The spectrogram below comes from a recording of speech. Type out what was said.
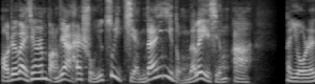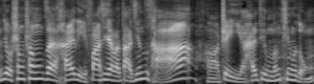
哦，这外星人绑架还属于最简单易懂的类型啊。那有人就声称在海底发现了大金字塔啊，这也还挺能听得懂。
